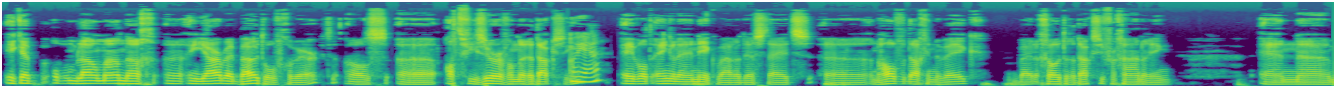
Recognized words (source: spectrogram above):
Ik heb op een blauwe maandag eh, een jaar bij Buitenhof gewerkt als eh, adviseur van de redactie. Oh ja? Ewald Engelen en ik waren destijds eh, een halve dag in de week bij de grote redactievergadering. En ehm,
